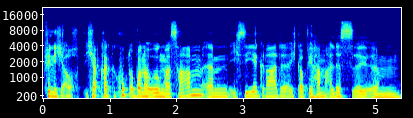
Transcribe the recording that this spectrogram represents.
Finde ich auch. Ich habe gerade geguckt, ob wir noch irgendwas haben. Ähm, ich sehe gerade, ich glaube, wir haben alles äh, ähm,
